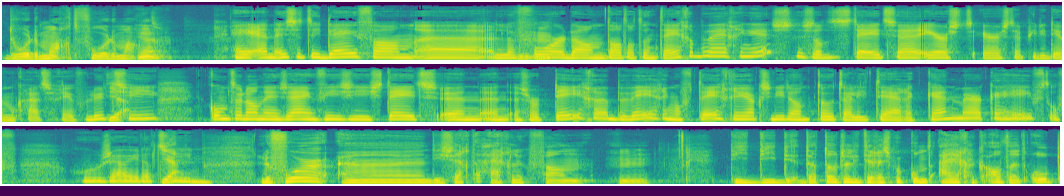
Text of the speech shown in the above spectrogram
door de macht, voor de macht. Ja. Hey, en is het idee van eh Lefort dan dat dat een tegenbeweging is? Dus dat het steeds, hè, eerst, eerst heb je die democratische revolutie. Komt er dan in zijn visie steeds een, een, een soort tegenbeweging of tegenreactie die dan totalitaire kenmerken heeft? Of hoe zou je dat Ja, zien? Lefort eh, die zegt eigenlijk van... hmm, die, die, die- dat totalitarisme komt eigenlijk altijd op.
